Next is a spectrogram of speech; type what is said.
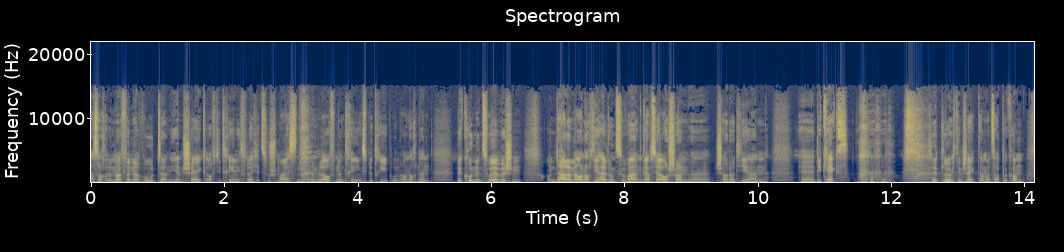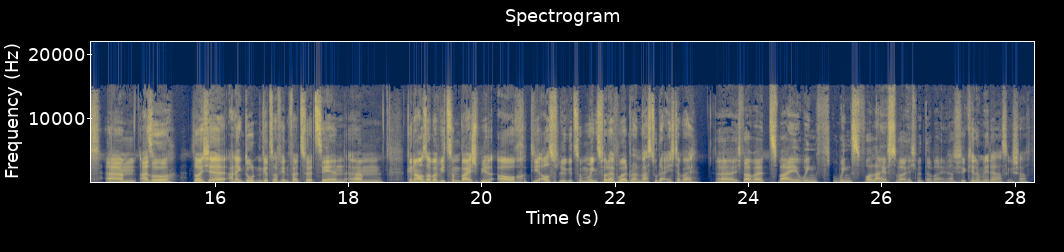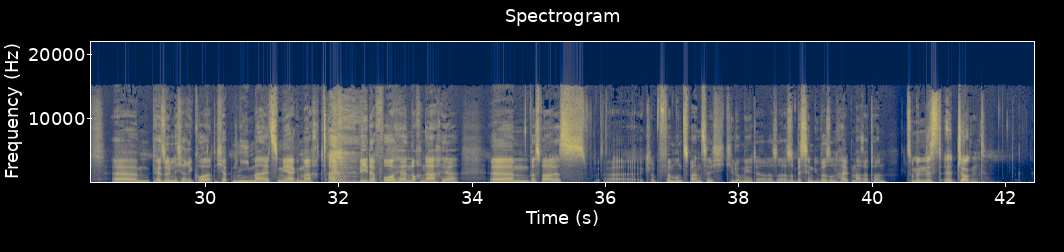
was auch immer für eine Wut, dann ihren Shake auf die Trainingsfläche zu schmeißen in einem laufenden Trainingsbetrieb und auch noch einen, eine Kundin zu erwischen und da dann auch noch die Haltung zu wahren, gab es ja auch schon, äh, Shoutout hier an äh, die Keks. Sie hat, glaube ich, den Shake damals abbekommen. Ähm, also solche Anekdoten gibt es auf jeden Fall zu erzählen. Ähm, genauso aber wie zum Beispiel auch die Ausflüge zum Wings for Life World Run. Warst du da eigentlich dabei? Äh, ich war bei zwei Wings, Wings for Lives war ich mit dabei. Ja. Wie viele Kilometer hast du geschafft? Ähm, persönlicher Rekord. Ich habe niemals mehr gemacht, auch weder vorher noch nachher. Ähm, was war das? Äh, ich glaube 25 Kilometer oder so, also ein bisschen über so einen Halbmarathon. Zumindest äh, joggend.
